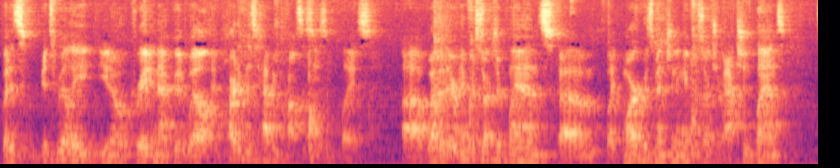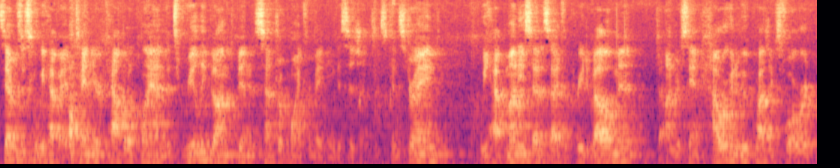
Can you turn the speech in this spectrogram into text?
but it's, it's really, you know, creating that goodwill, and part of it is having processes in place. Uh, whether they're infrastructure plans, um, like Mark was mentioning, infrastructure action plans. San Francisco, we have a 10-year capital plan that's really been, been the central point for making decisions. It's constrained. We have money set aside for pre-development to understand how we're going to move projects forward.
